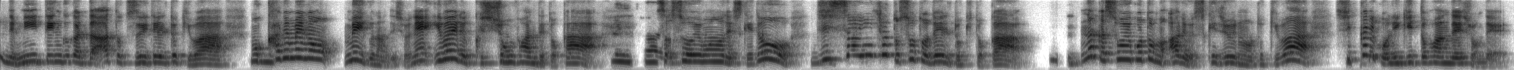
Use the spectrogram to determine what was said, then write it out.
インでミーティングがダーッと続いているときは、もう軽めのメイクなんですよね。いわゆるクッションファンデとか、はいはいそ、そういうものですけど、実際にちょっと外出るときとか、うんなんかそういうこともあるスケジュールのときは、しっかりこうリキッドファンデーションで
